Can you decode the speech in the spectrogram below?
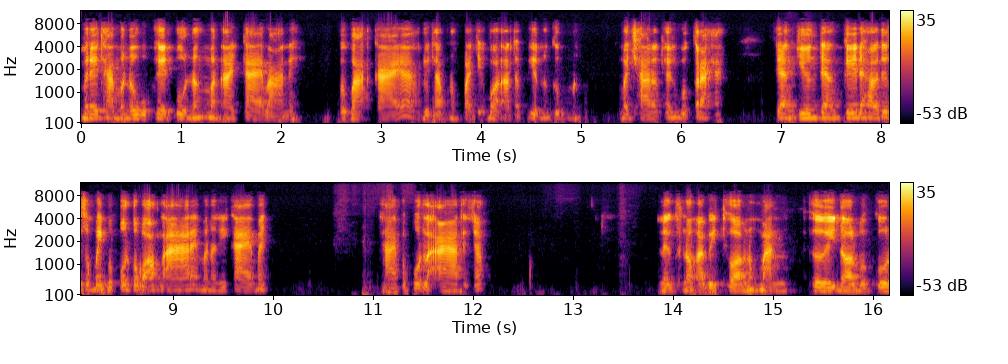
មានន័យថាមនុស្សប្រភេទពួកហ្នឹងมันអាចកែបានទេពិបាកកែដូចថាក្នុងបច្ចុប្បន្នអត្តភាពហ្នឹងគឺមិនឆារថេនវាក្រាស់ទាំងយើងទាំងគេដែលហើយទៅសំបីប្រពន្ធក៏បងល្អដែរមិននិយាយកែមិនថាប្រពន្ធល្អទៅចុះ នៅក្នុងអភិធម្មនោះបានអើយដល់បុគ្គល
